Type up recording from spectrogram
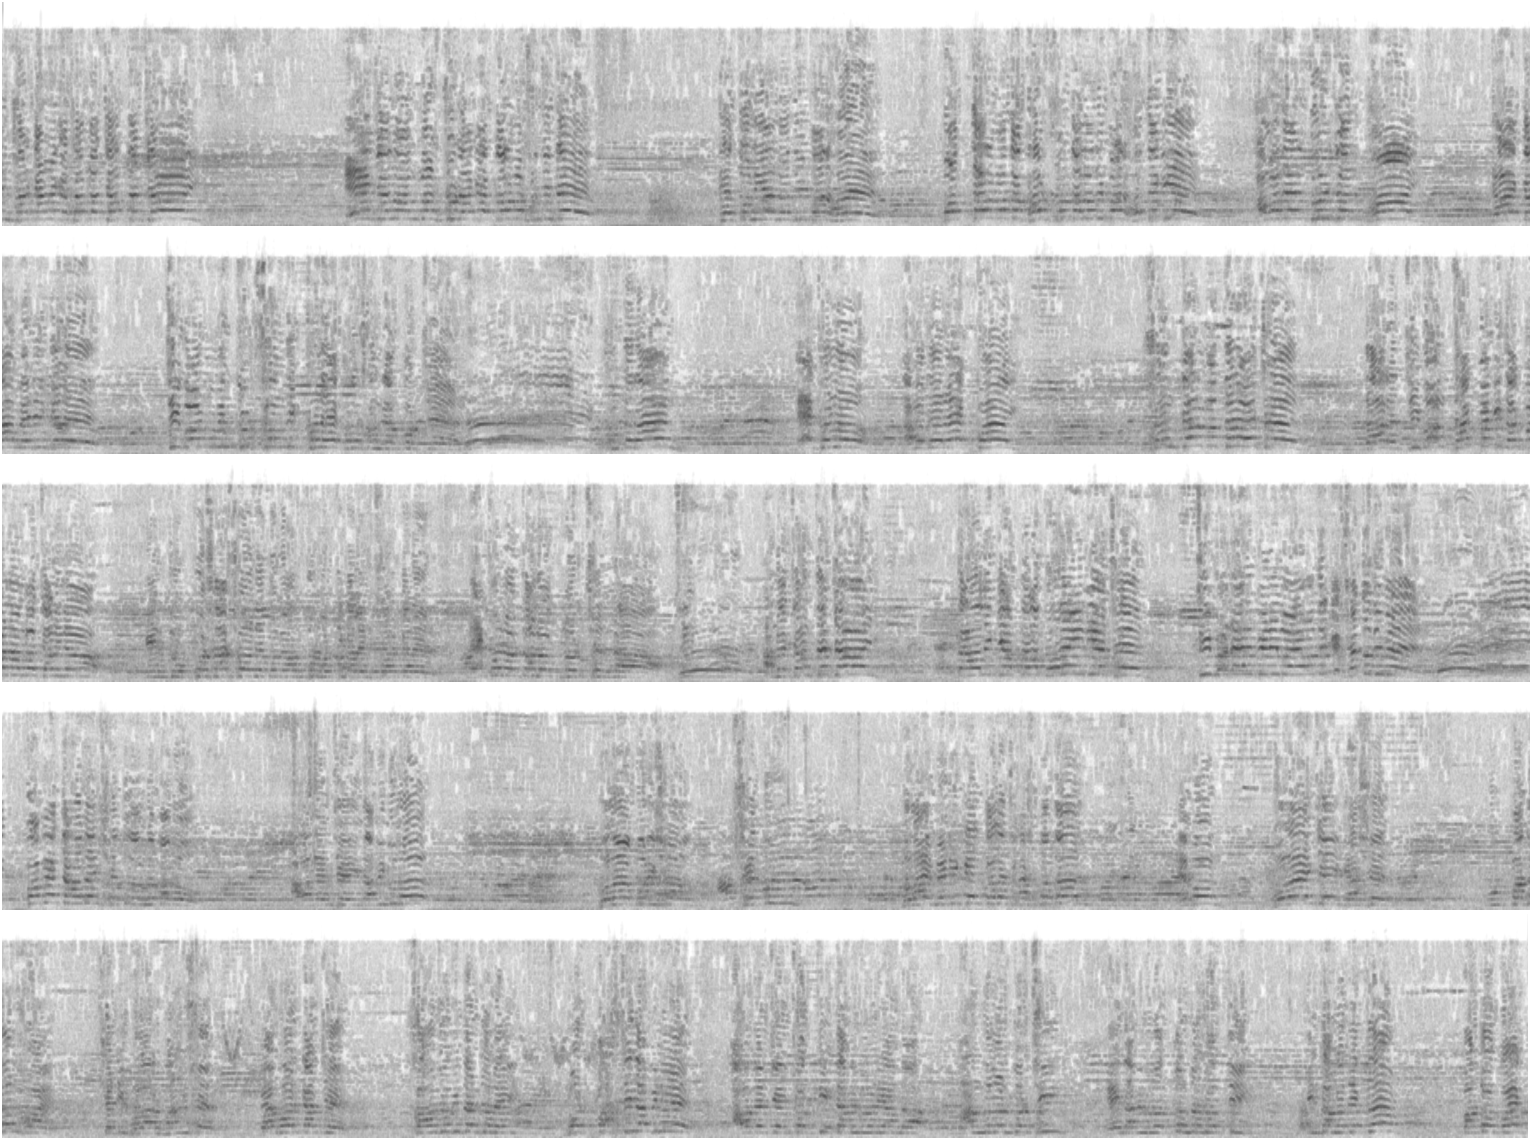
নবীন সরকার সেটি ভোলার মানুষের ব্যবহার কার্যে সহযোগিতার জন্যই মোট পাঁচটি দাবি নিয়ে আমাদের যে যৌক্তিক দাবিগুলো নিয়ে আমরা আন্দোলন করছি, এই দাবিগুলো অত্যন্ত সত্যি কিন্তু আমরা দেখলাম, গত কয়েক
